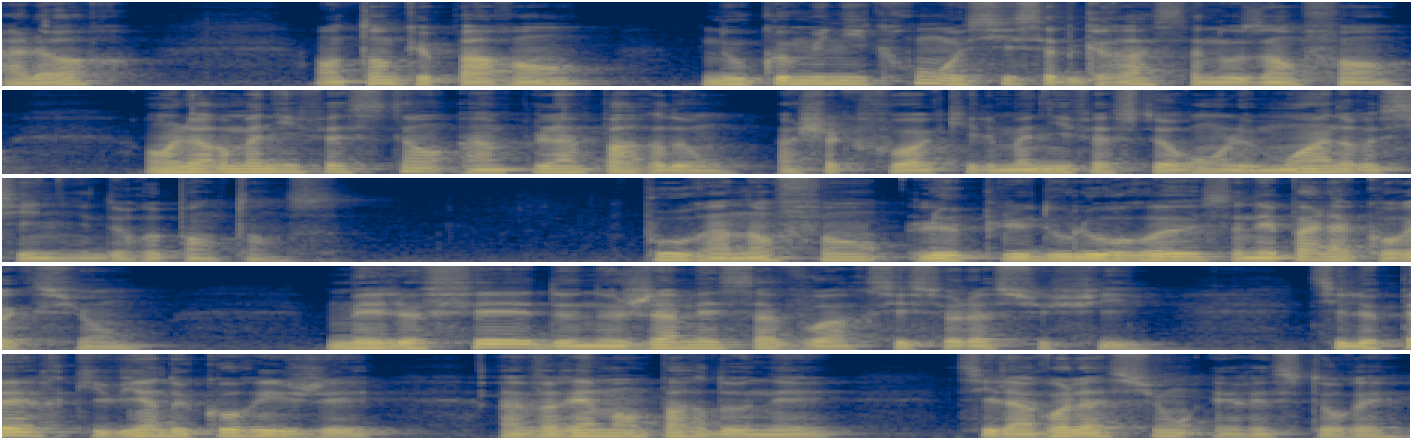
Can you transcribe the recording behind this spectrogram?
Alors, en tant que parents, nous communiquerons aussi cette grâce à nos enfants en leur manifestant un plein pardon à chaque fois qu'ils manifesteront le moindre signe de repentance. Pour un enfant, le plus douloureux, ce n'est pas la correction, mais le fait de ne jamais savoir si cela suffit, si le Père qui vient de corriger a vraiment pardonné, si la relation est restaurée.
